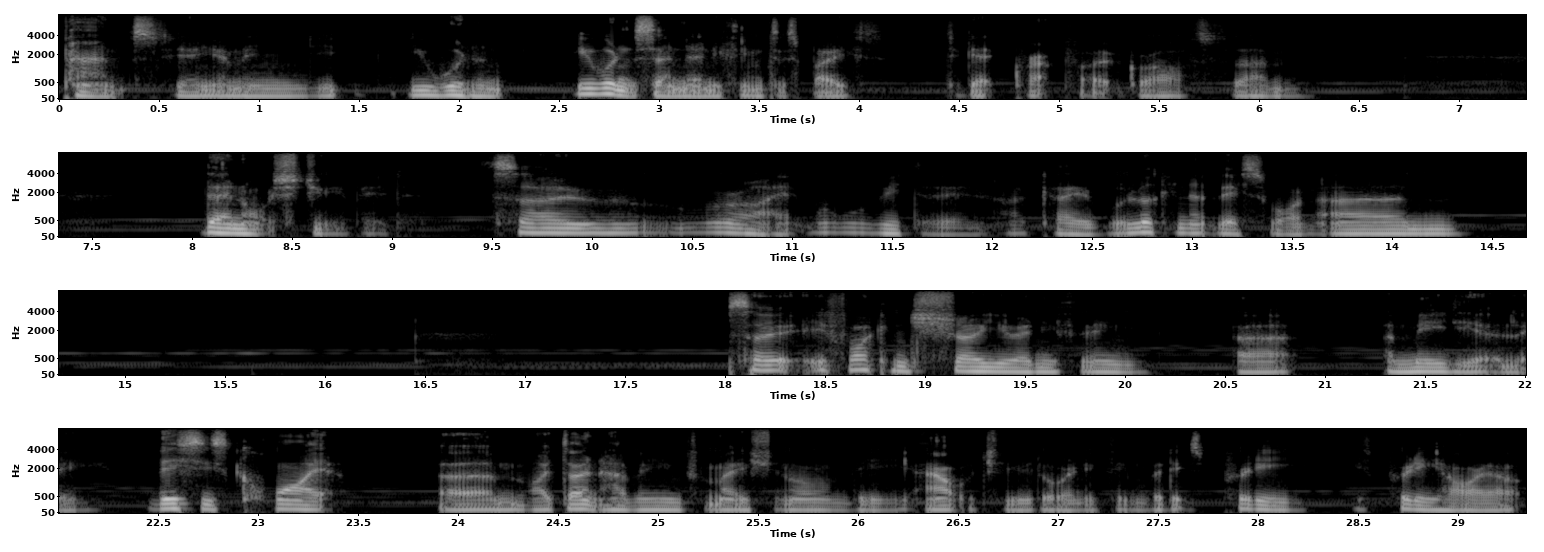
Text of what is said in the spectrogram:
pants. You know, I mean, you, you wouldn't you wouldn't send anything to space to get crap photographs. Um, they're not stupid. So, right, what were we doing? Okay, we're looking at this one. Um, so, if I can show you anything uh, immediately, this is quite. Um, I don't have any information on the altitude or anything, but it's pretty. It's pretty high up.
